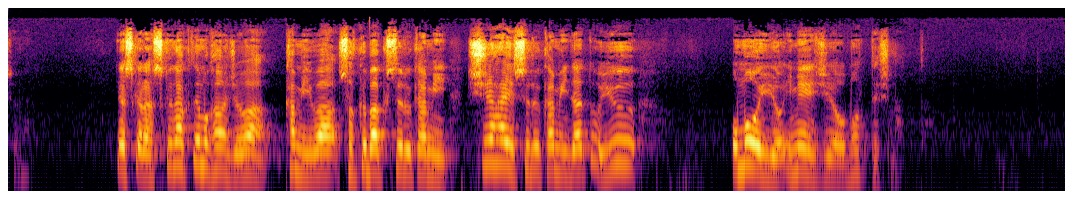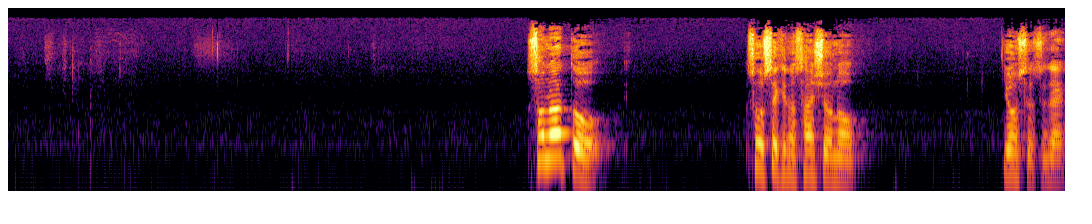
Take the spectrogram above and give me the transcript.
すよねですから少なくとも彼女は神は束縛する神支配する神だという思いをイメージを持ってしまったその後創世記の3章の4節で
